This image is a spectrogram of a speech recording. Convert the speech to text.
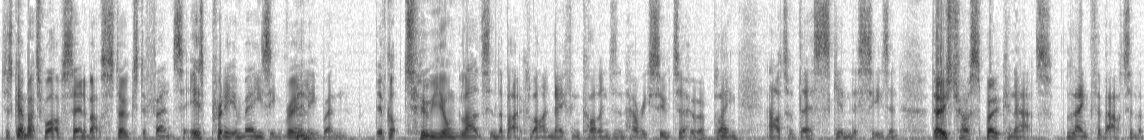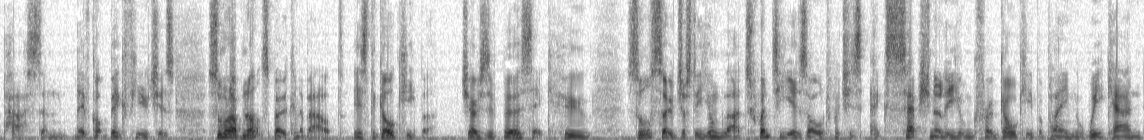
just going back to what I was saying about Stoke's defence, it is pretty amazing, really, mm. when they've got two young lads in the back line, Nathan Collins and Harry Souttar, who are playing out of their skin this season. Those two I've spoken at length about in the past, and they've got big futures. Someone I've not spoken about is the goalkeeper, Josef Bursik, who is also just a young lad, 20 years old, which is exceptionally young for a goalkeeper playing week in,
